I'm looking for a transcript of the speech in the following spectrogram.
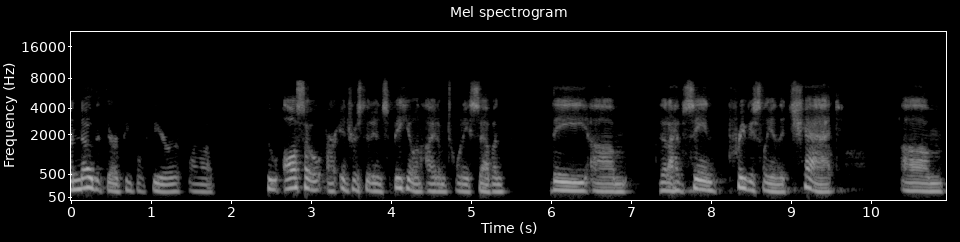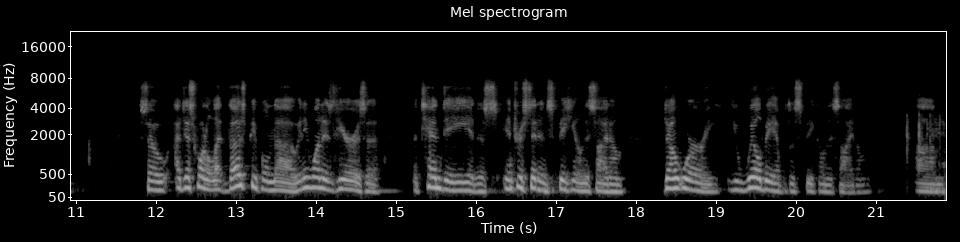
I know that there are people here uh, who also are interested in speaking on item 27. The um, that I have seen previously in the chat. Um, so I just want to let those people know. Anyone who's here as a attendee and is interested in speaking on this item, don't worry, you will be able to speak on this item. Um,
